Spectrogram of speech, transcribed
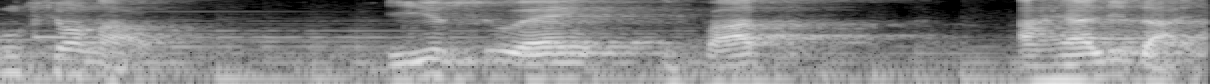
funcional. Isso é, de fato, a realidade.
